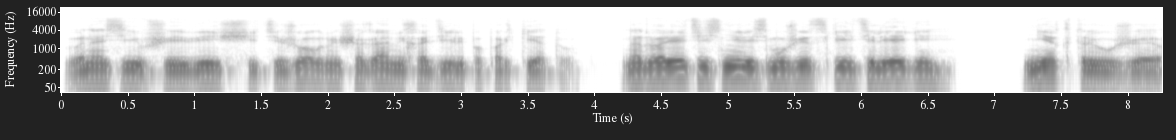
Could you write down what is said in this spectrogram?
выносившие вещи, тяжелыми шагами ходили по паркету. На дворе теснились мужицкие телеги, некоторые уже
